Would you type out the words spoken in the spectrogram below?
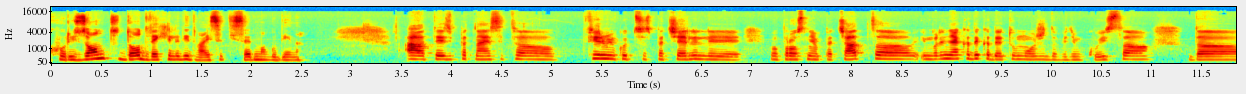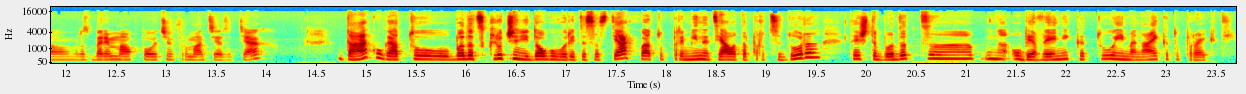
хоризонт до 2027 година. А тези 15 фирми, които са спечелили въпросния печат, има ли някъде, където може да видим кои са, да разберем малко повече информация за тях? Да, когато бъдат сключени договорите с тях, когато премине цялата процедура, те ще бъдат а, обявени като имена и като проекти.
